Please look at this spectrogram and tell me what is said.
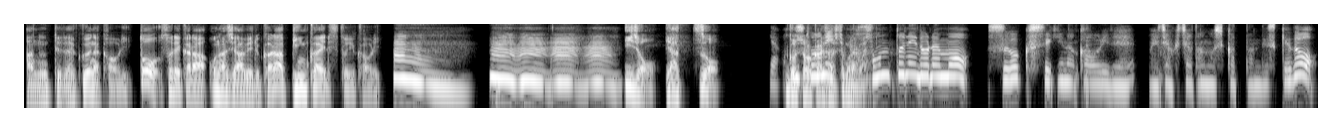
あの塗っていただくような香りとそれから同じアベルからピンクアイリスという香り。うん。うんうんうんうん。以上8つをご紹介させてもらいました。本当に本当にどれもすごく素敵な香りでめちゃくちゃ楽しかったんですけど、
